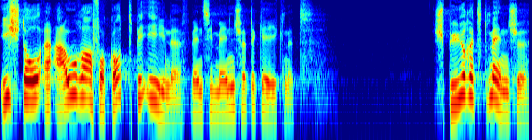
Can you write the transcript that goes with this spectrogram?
ist da eine Aura von Gott bei Ihnen, wenn Sie Menschen begegnet? Spüren die Menschen,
